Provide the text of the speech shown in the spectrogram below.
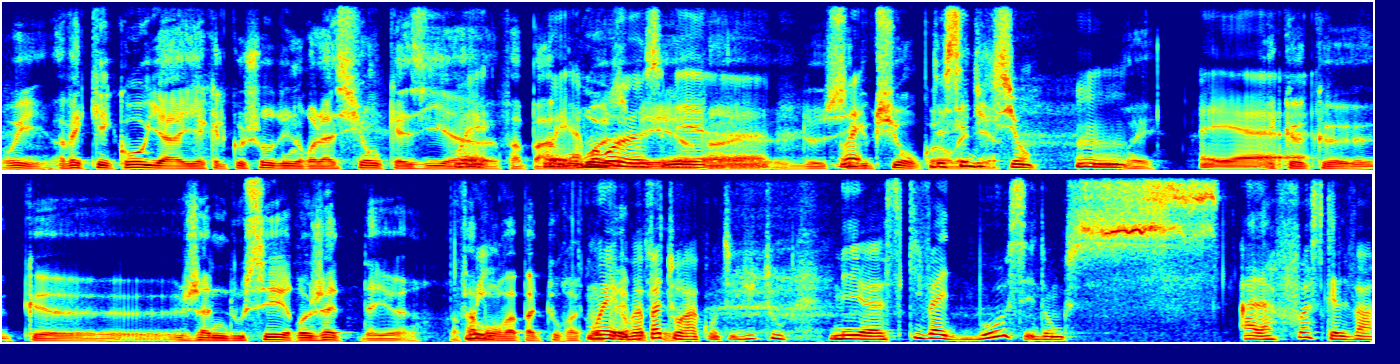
Oui, avec Keiko, il y a, il y a quelque chose d'une relation quasi, euh, Ouais. enfin pas Ouais, amoureuse, amoureuse, mais, mais, enfin, euh, de séduction, quoi, de on va dire. séduction Hmm. Oui. et, euh, Et que, que, que Jeanne Doucet rejette d'ailleurs. Enfin Oui. bon, on va pas tout raconter. ouais, on va pas que- tout raconter du tout mais euh, ce qui va être beau c'est donc à la fois ce qu'elle va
